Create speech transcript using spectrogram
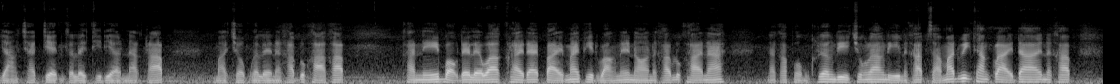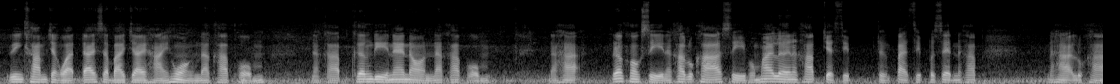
อย่างชัดเจนกันเลยทีเดียวนะครับ มาชมกันเลยนะครับ ลูกค้าครับ คันนี้บอกได้เลยว่าใครได้ไปไม่ผิดหวังแน่นอนนะครับ ลูกค้านะนะครับผมเครื่องดีช่วงล่างดีนะครับ สามารถวิ่งทางไกลได้นะครับ วิ่งข้ามจังหวัดได้สบายใจหายห่วงนะครับ ผมนะครับ เครื่องดีแน่นอนนะครับ ผมนะฮะเรื่องของสีนะครับ ลูกค้าสีผมให้เลยนะครับ 70ถึง80%นะครับนะฮะลูกค้า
